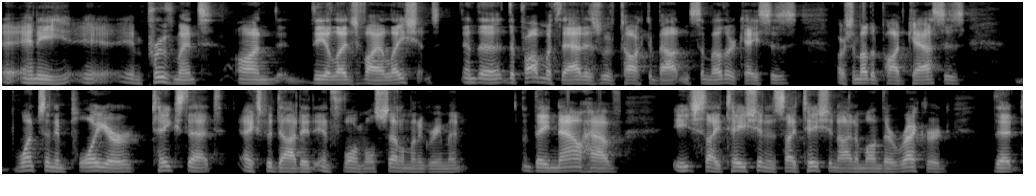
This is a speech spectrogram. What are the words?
uh, any uh, improvement on the alleged violations. And the the problem with that, as we've talked about in some other cases or some other podcasts, is once an employer takes that expedited informal settlement agreement, they now have each citation and citation item on their record that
